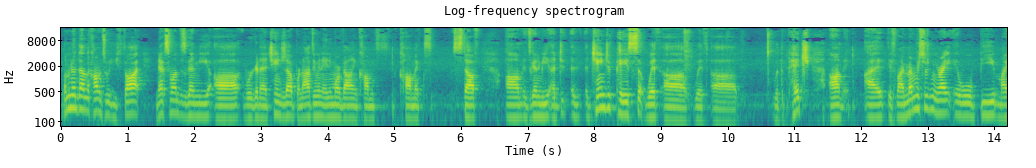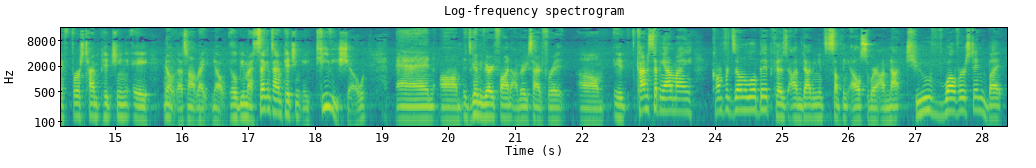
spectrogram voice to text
Let me know down in the comments what you thought. Next month is gonna be uh, we're gonna change it up. We're not doing any more Valiant com- comics stuff. Um, it's gonna be a, a, change of pace with uh with uh with the pitch. Um, I, if my memory serves me right, it will be my first time pitching a. No, that's not right. No, it'll be my second time pitching a TV show, and um, it's gonna be very fun. I'm very excited for it. Um, it's kind of stepping out of my comfort zone a little bit because I'm diving into something else where I'm not too well versed in. But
